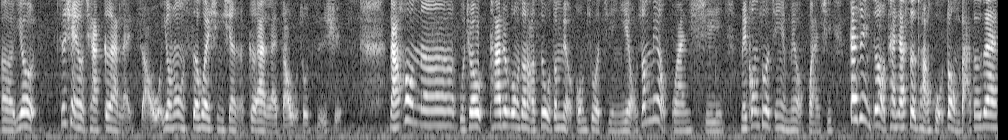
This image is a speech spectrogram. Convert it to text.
呃，也有之前有其他个案来找我，有那种社会新鲜的个案来找我做咨询。然后呢，我就他就跟我说：“老师，我都没有工作经验。”我说：“没有关系，没工作经验没有关系，但是你总有参加社团活动吧，对不对？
